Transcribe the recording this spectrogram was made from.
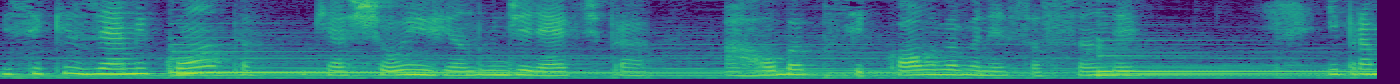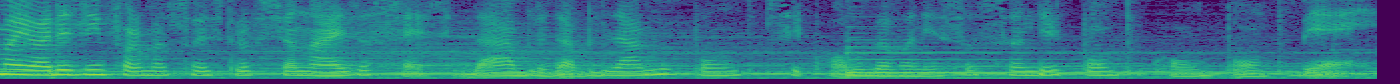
e se quiser me conta o que achou enviando um direct para arroba psicóloga Vanessa Sander e para maiores informações profissionais acesse www.psicologavanessasander.com.br.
